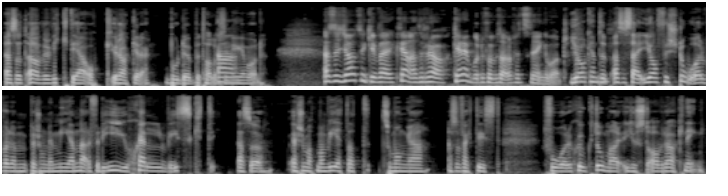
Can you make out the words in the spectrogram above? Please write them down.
alltså att överviktiga och rökare borde betala för ja. sin egen vård. Alltså jag tycker verkligen att rökare borde få betala för sin egen vård. Jag kan typ, alltså så här, jag förstår vad den personen menar för det är ju själviskt. Alltså eftersom att man vet att så många, alltså faktiskt får sjukdomar just av rökning.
